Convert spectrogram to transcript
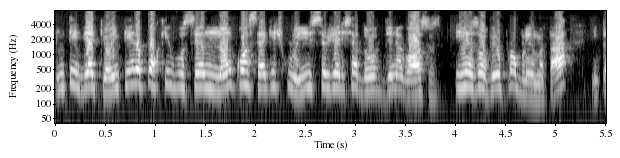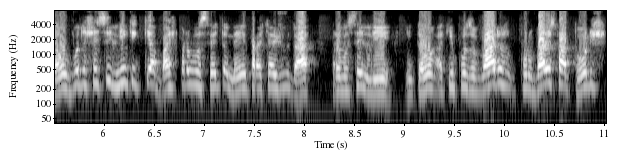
entender aqui, ó, entenda por que você não consegue excluir seu gerenciador de negócios e resolver o problema, tá? Então eu vou deixar esse link aqui abaixo para você também, para te ajudar, para você ler. Então aqui por vários, por vários fatores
